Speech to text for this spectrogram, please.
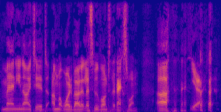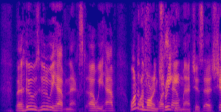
Man United. I'm not worried about it. Let's move on to the next one. Uh, yeah. who's who do we have next? Uh, we have one of West- the more intriguing matches. Uh, she-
